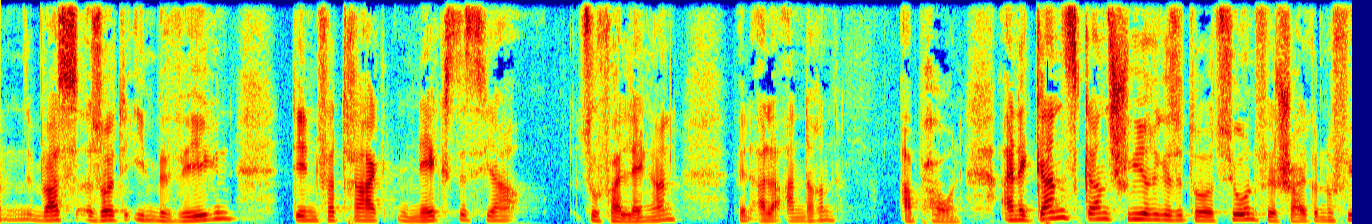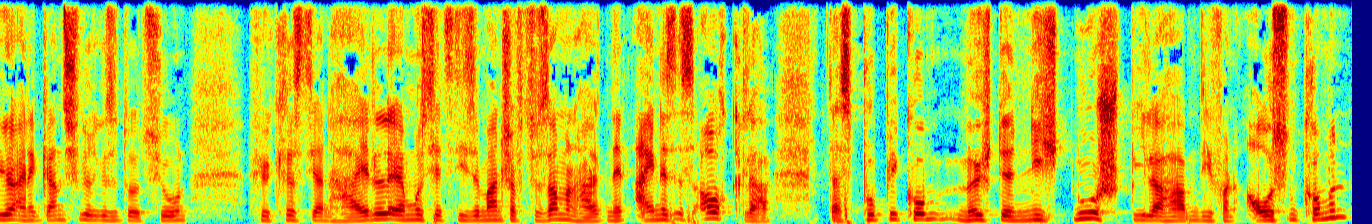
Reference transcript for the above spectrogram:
was sollte ihn bewegen, den Vertrag nächstes Jahr zu verlängern, wenn alle anderen abhauen. Eine ganz, ganz schwierige Situation für Schalke 04, eine ganz schwierige Situation für Christian Heidel. Er muss jetzt diese Mannschaft zusammenhalten, denn eines ist auch klar. Das Publikum möchte nicht nur Spieler haben, die von außen kommen,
